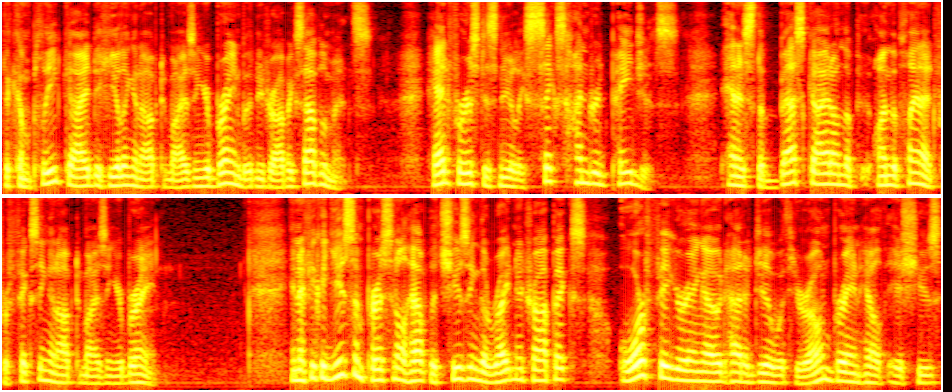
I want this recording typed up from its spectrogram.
The Complete Guide to Healing and Optimizing Your Brain with Nootropic Supplements. Head First is nearly 600 pages, and it's the best guide on the, on the planet for fixing and optimizing your brain. And if you could use some personal help with choosing the right nootropics or figuring out how to deal with your own brain health issues,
